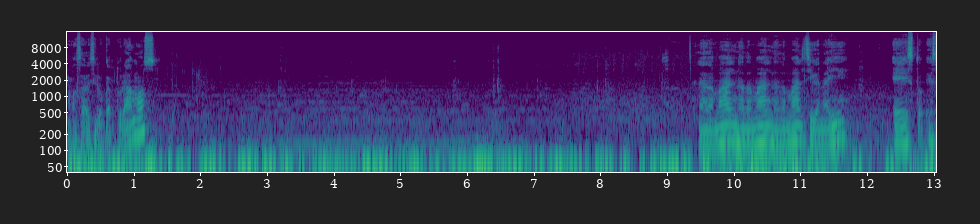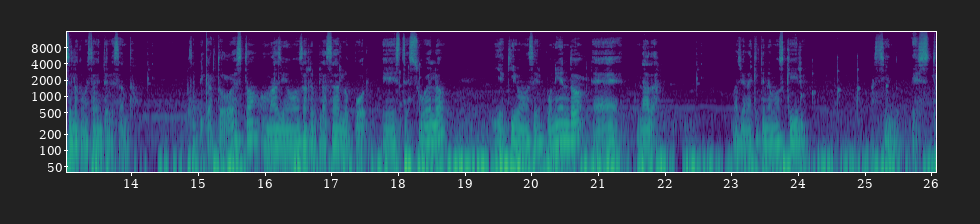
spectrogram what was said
Vamos a ver si lo capturamos. Nada mal, nada mal, nada mal. Sigan ahí. Esto, esto es lo que me estaba interesando. Vamos a picar todo esto. O más bien vamos a reemplazarlo por este suelo. Y aquí vamos a ir poniendo... Eh, nada. Más bien aquí tenemos que ir haciendo esto.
